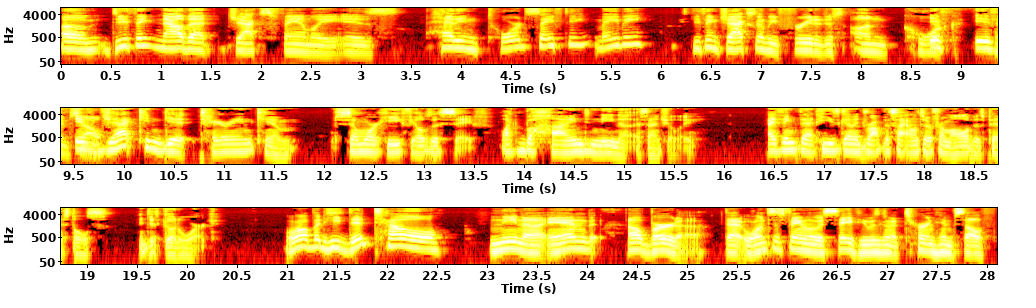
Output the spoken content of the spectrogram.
Um, do you think now that Jack's family is heading towards safety, maybe? Do you think Jack's gonna be free to just uncork If if himself? if Jack can get Teri and Kim somewhere he feels is safe, like behind Nina, essentially, I think that he's going to drop the silencer from all of his pistols and just go to work. Well, but he did tell Nina and Alberta that once his family was safe, he was going to turn himself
